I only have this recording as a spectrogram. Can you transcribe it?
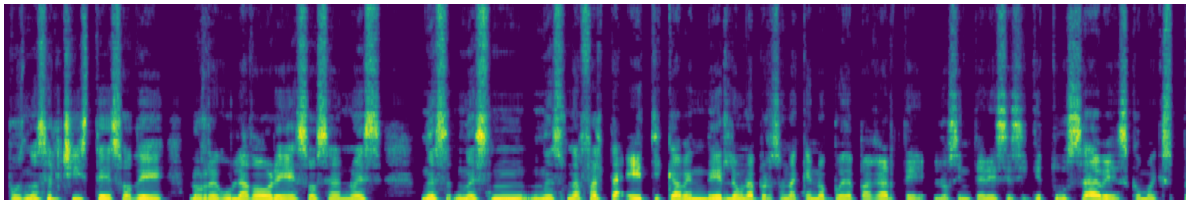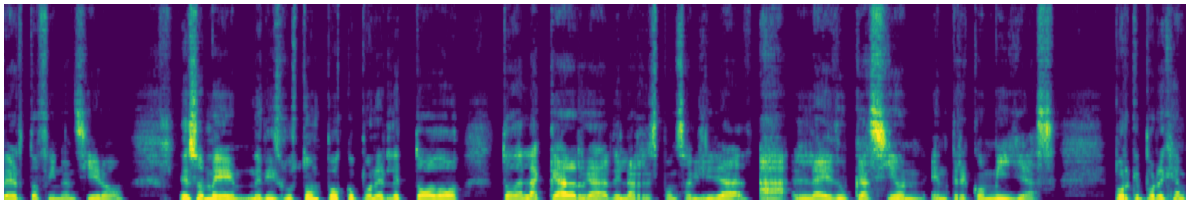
pues no es el chiste eso de los reguladores, o sea, no es, no es, no es, no es una falta ética venderle a una persona que no puede pagarte los intereses y que tú sabes como experto financiero. Eso me, me disgustó un poco, ponerle todo, toda la carga de la responsabilidad a la educación, entre comillas. Porque, por ejemplo,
